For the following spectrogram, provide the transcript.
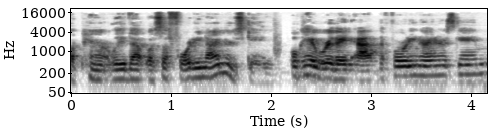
apparently that was a 49ers game. Okay, were they at the 49ers game?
